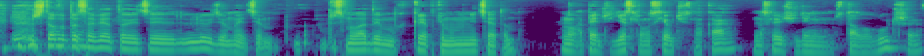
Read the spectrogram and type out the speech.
Что вы посоветуете людям этим с молодым крепким иммунитетом? Ну, опять же, если он съел чеснока, на следующий день ему стало лучше,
